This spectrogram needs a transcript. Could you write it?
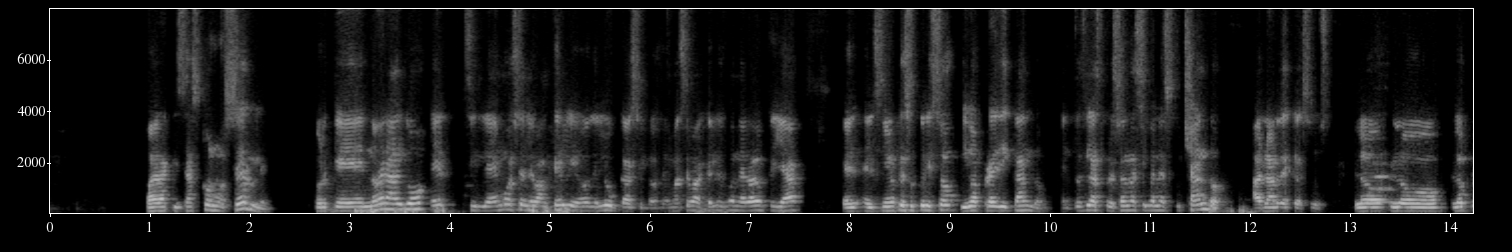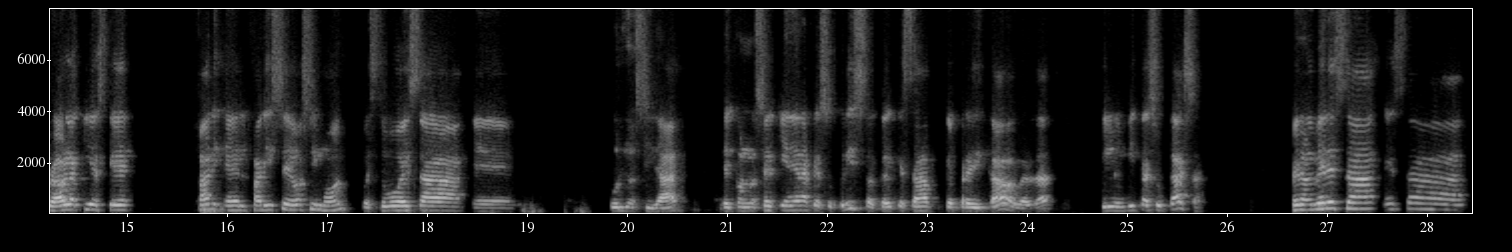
para quizás conocerle, porque no era algo, si leemos el Evangelio de Lucas y los demás evangelios, bueno, era algo que ya el, Señor Jesucristo iba predicando. Entonces las personas iban escuchando hablar de Jesús. Lo, lo, lo probable aquí es que el fariseo Simón pues tuvo esa eh, curiosidad de conocer quién era Jesucristo, aquel que, estaba, que predicaba, ¿verdad? Y lo invita a su casa. Pero al ver esa, esa,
